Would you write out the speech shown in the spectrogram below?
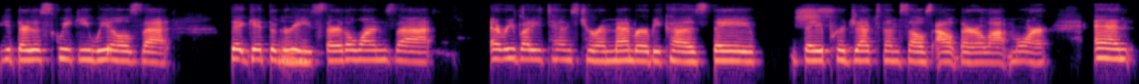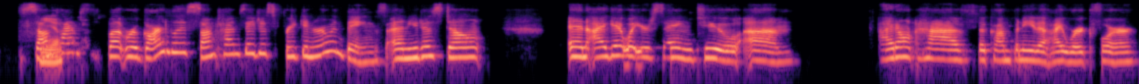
they're the squeaky wheels that that get the mm-hmm. grease. They're the ones that everybody tends to remember because they they project themselves out there a lot more. And sometimes, yep. but regardless, sometimes they just freaking ruin things and you just don't. And I get what you're saying too. Um, I don't have the company that I work for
